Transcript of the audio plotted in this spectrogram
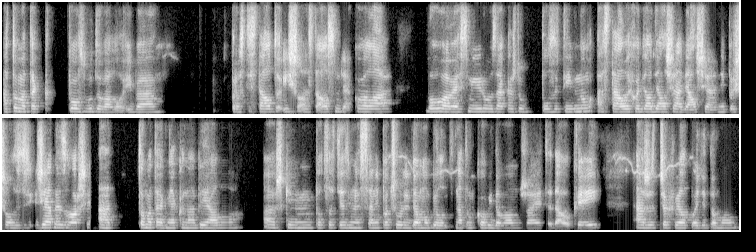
a to ma tak povzbudzovalo, iba. Proste stále to išlo a stále som ďakovala Bohu a vesmíru za každú pozitívnu a stále chodila ďalšia a ďalšia. Neprišlo žiadne zhoršie a to ma tak nejako nabíjalo. Až kým v podstate sme sa nepočuli do mobilu na tom covidovom, že je teda OK a že čo chvíľa pôjde domov.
